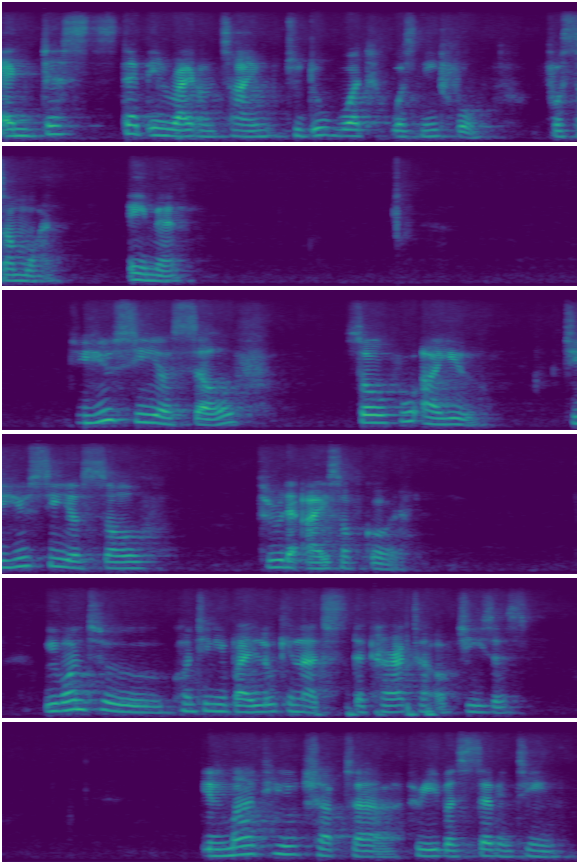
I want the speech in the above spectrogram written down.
and just step in right on time to do what was needful for someone. Amen. Do you see yourself? So, who are you? Do you see yourself through the eyes of God? We want to continue by looking at the character of Jesus. In Matthew chapter 3, verse 17,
